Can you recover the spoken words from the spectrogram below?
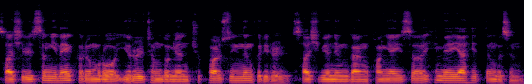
사실 성인의 걸음으로 열흘 정도면 주파할 수 있는 거리를 40여 년간 광야에서 헤매야 했던 것은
